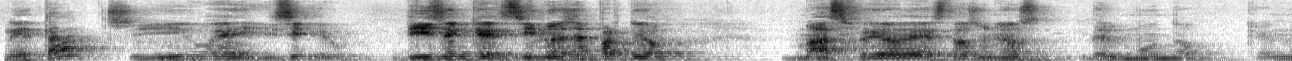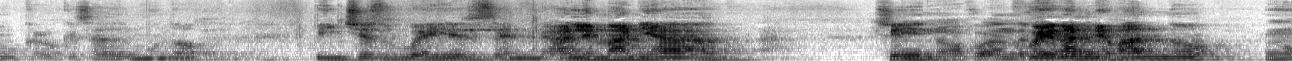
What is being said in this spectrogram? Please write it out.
¿Neta? Sí, güey. Dicen que si no es el partido más frío de Estados Unidos, del mundo, que no creo que sea del mundo, pinches güeyes en Alemania Sí, no, juegan de juegan nevando. No,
